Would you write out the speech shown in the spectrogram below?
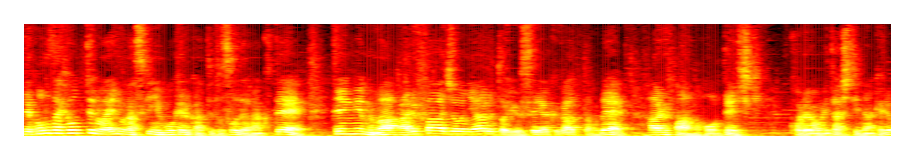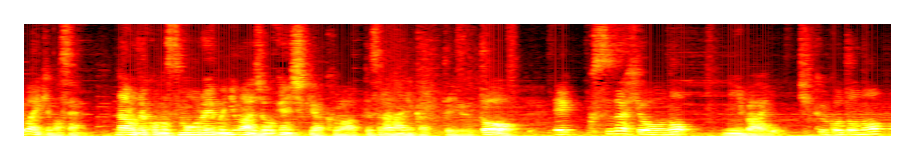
でこの座標っていうのは m が好きに動けるかっていうとそうではなくて点 m は α 上にあるという制約があったので α の方程式これを満たしていなければいけません。なのでこのスモール m には条件式が加わってそれは何かっていうと x 座標の2倍引くことの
